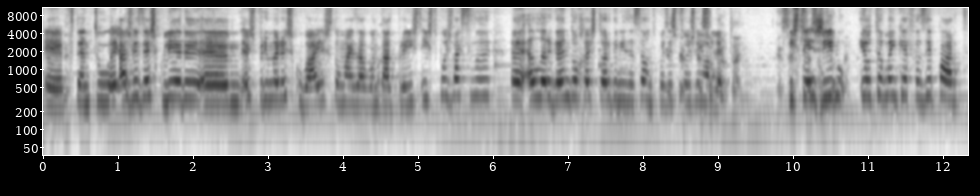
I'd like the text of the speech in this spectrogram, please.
É, portanto, é, às vezes é escolher uh, as primeiras cobaias que estão mais à vontade para isto, e isto depois vai-se uh, alargando ao resto da organização. Depois Essa as pessoas veem, olha, é isto é giro, eu, eu, também quero fazer parte.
